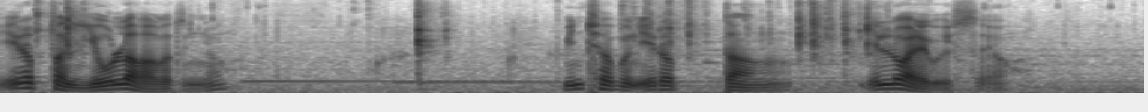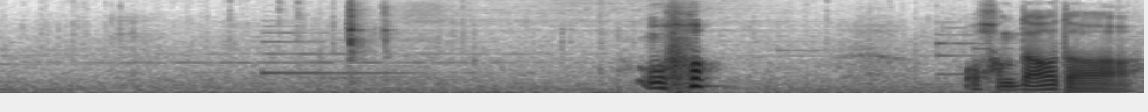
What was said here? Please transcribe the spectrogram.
1업당 2 올라가거든요. 민첩은 1업당 1로 알고 있어요. 오, 어, 황당하다.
